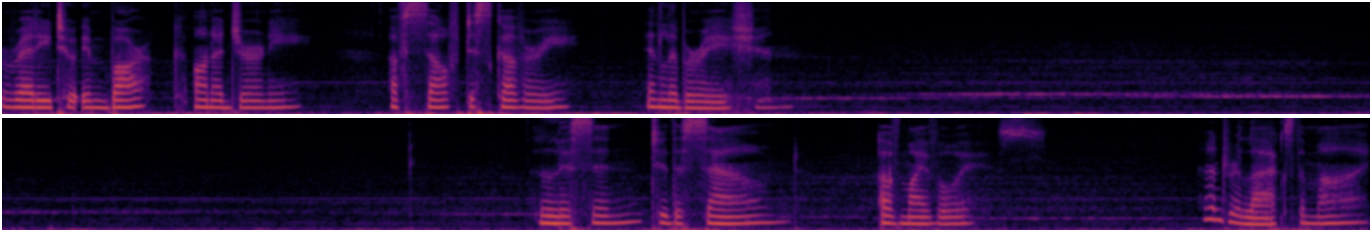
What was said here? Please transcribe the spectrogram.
ready to embark on a journey of self discovery and liberation. Listen to the sound of my voice and relax the mind,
